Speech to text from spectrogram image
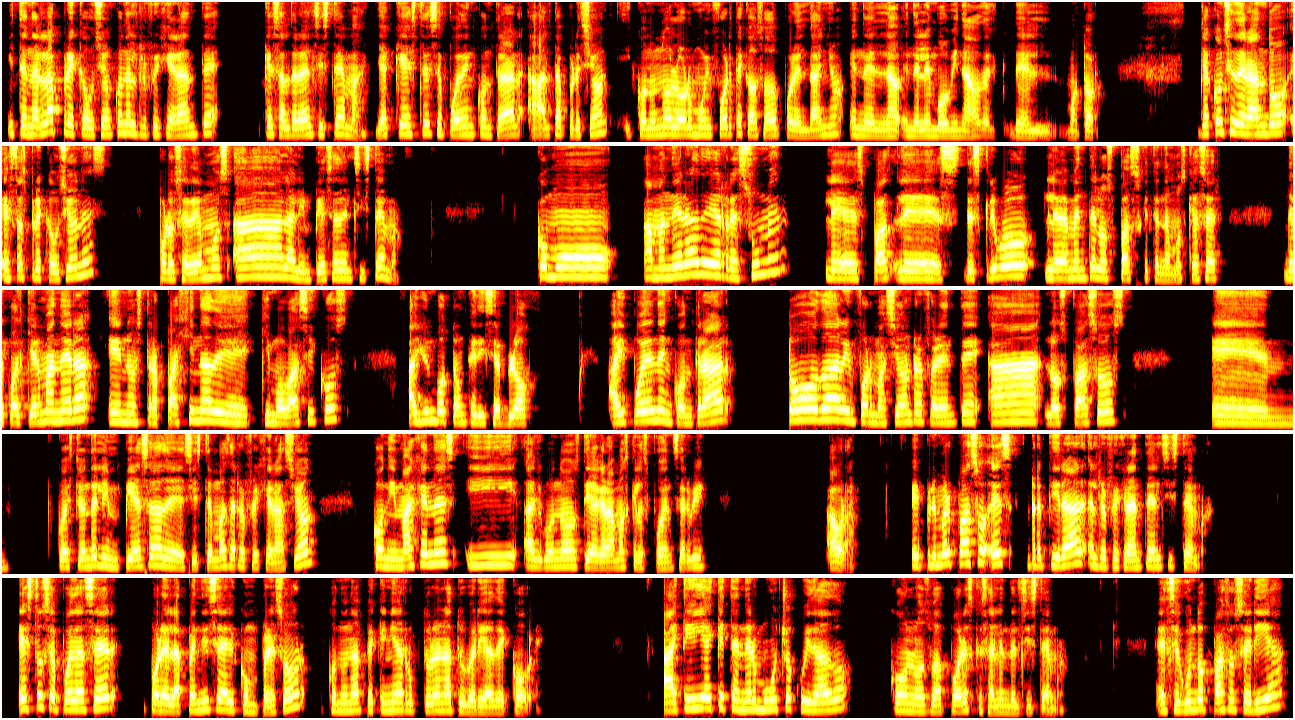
y tener la precaución con el refrigerante que saldrá del sistema, ya que este se puede encontrar a alta presión y con un olor muy fuerte causado por el daño en el, embobinado del, del motor. Ya considerando estas precauciones, procedemos a la limpieza del sistema. Como a manera de resumen, les, describo levemente los pasos que tenemos que hacer. De cualquier manera, en nuestra página de Básicos hay un botón que dice blog. Ahí pueden encontrar toda la información referente a los pasos en cuestión de limpieza de sistemas de refrigeración con imágenes y algunos diagramas que les pueden servir. Ahora, el primer paso es retirar el refrigerante del sistema. Esto se puede hacer por el apéndice del compresor con una pequeña ruptura en la tubería de cobre. Aquí hay que tener mucho cuidado con los vapores que salen del sistema. El segundo paso sería,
